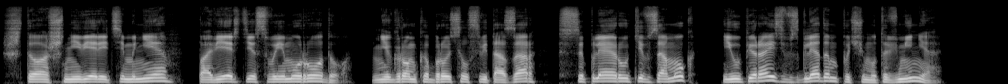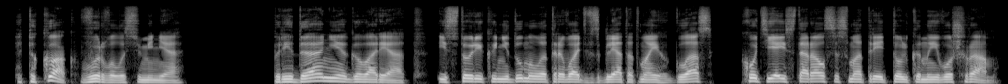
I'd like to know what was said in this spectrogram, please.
«Что ж, не верите мне, поверьте своему роду», негромко бросил Светозар, сцепляя руки в замок и упираясь взглядом почему-то в меня. «Это как?» — вырвалось у меня. «Предания говорят». Историк и не думал отрывать взгляд от моих глаз, хоть я и старался смотреть только на его шрам.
